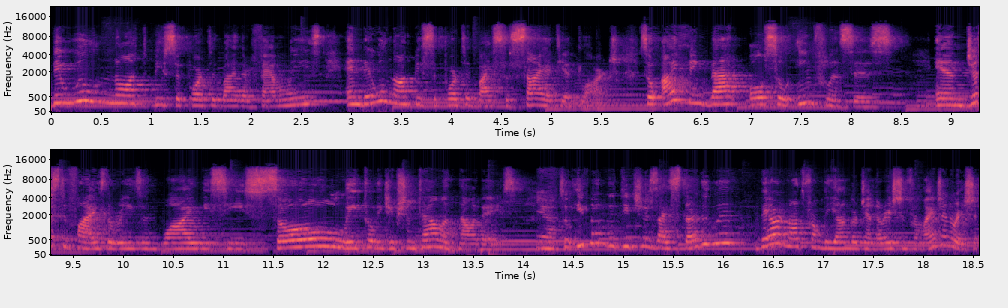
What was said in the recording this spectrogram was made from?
They will not be supported by their families and they will not be supported by society at large. So, I think that also influences and justifies the reason why we see so little Egyptian talent nowadays. Yeah. So even the teachers I studied with, they are not from the younger generation, from my generation.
